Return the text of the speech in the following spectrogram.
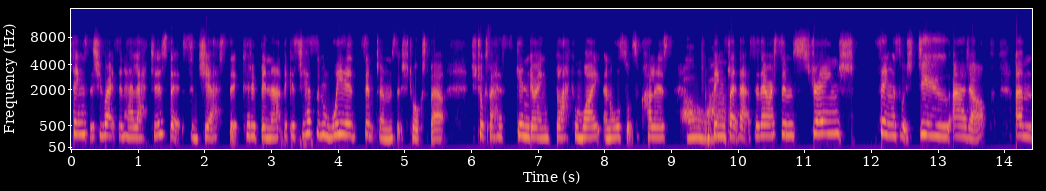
things that she writes in her letters that suggest that it could have been that because she has some weird symptoms that she talks about. She talks about her skin going black and white and all sorts of colours, oh, wow. things like that. So there are some strange things which do add up. Um,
